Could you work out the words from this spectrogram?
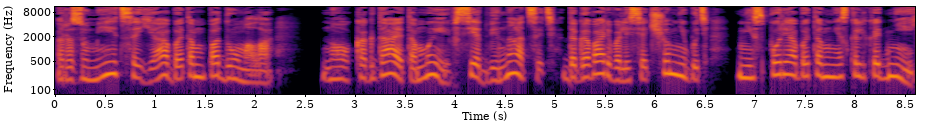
Разумеется, я об этом подумала — но когда это мы, все двенадцать, договаривались о чем-нибудь, не споря об этом несколько дней?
